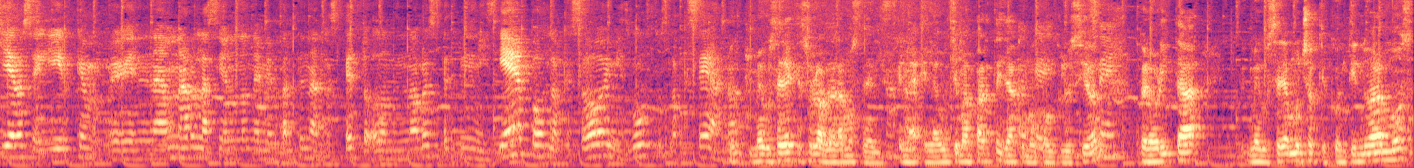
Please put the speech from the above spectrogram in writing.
quiero seguir que en una, relación donde me falten al respeto, donde no respeten mis tiempos, lo que soy, mis gustos, lo que sea, ¿no? Me gustaría que eso lo habláramos en, el- en la, en la última parte, ya como Ok, conclusión. Sí. Pero ahorita me gustaría mucho que continuáramos.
